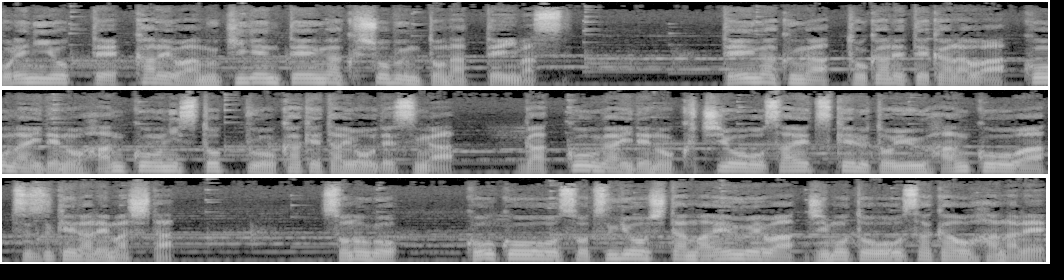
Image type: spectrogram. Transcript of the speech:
これによって彼は無期限定額処分となっています。定額が解かれてからは校内での犯行にストップをかけたようですが、学校外での口を押さえつけるという犯行は続けられました。その後、高校を卒業した前上は地元大阪を離れ、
